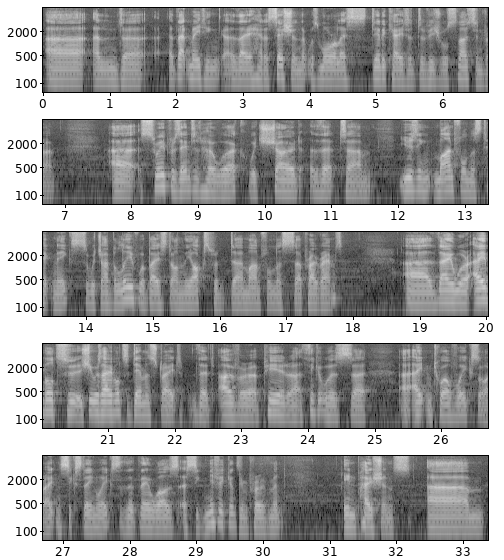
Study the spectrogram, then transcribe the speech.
Uh, and uh, at that meeting, uh, they had a session that was more or less dedicated to visual snow syndrome. Uh, Sui presented her work, which showed that um, using mindfulness techniques, which I believe were based on the Oxford uh, mindfulness programs, uh, they were able to, she was able to demonstrate that over a period, I think it was uh, uh, 8 and 12 weeks or 8 and 16 weeks, that there was a significant improvement in patients um,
